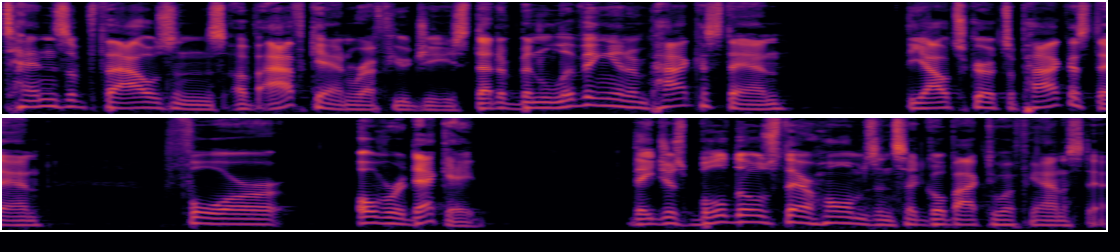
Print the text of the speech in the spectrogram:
tens of thousands of Afghan refugees that have been living in in Pakistan, the outskirts of Pakistan, for over a decade. They just bulldozed their homes and said, go back to Afghanistan.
